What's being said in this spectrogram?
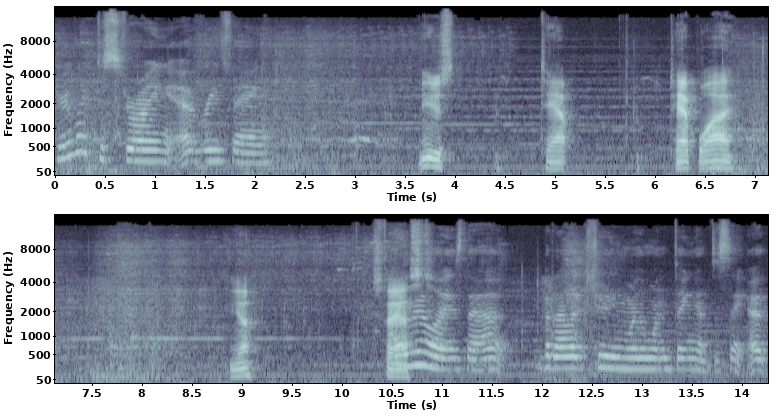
You're like destroying everything. You just tap. Tap Y. Yeah. It's fast. I realize that, but I like shooting more than one thing at the same. At,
